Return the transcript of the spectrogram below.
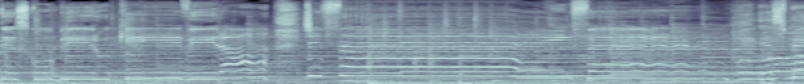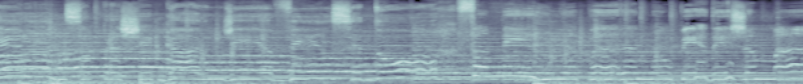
descobrir 什么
